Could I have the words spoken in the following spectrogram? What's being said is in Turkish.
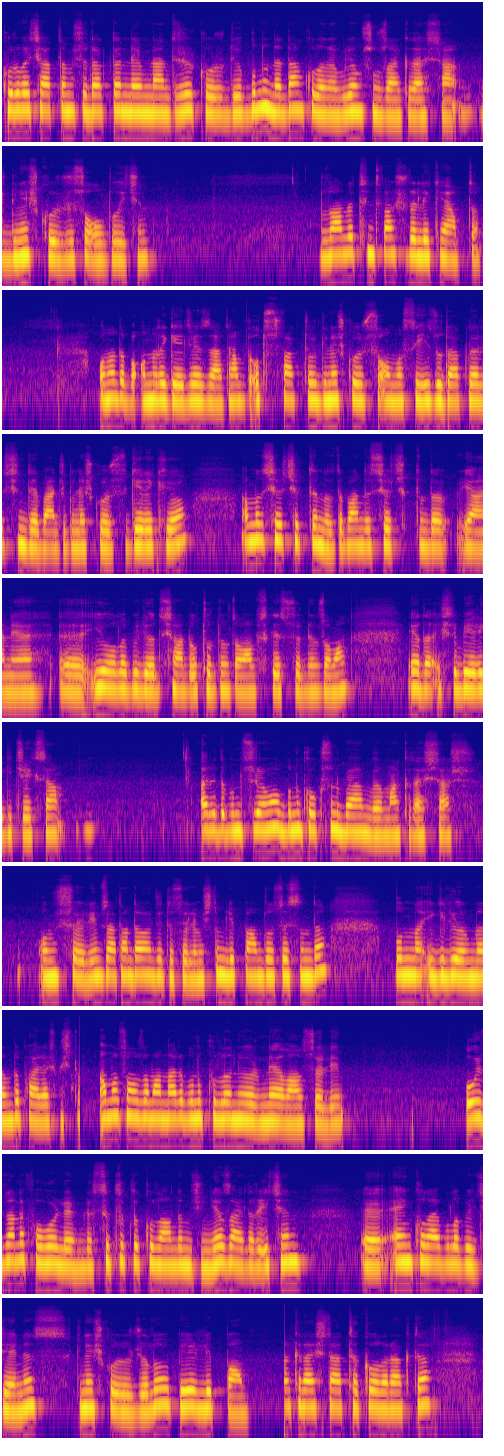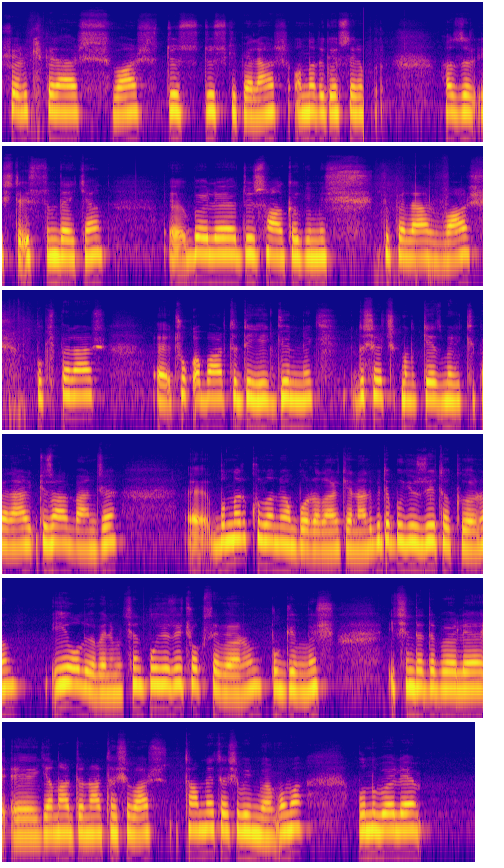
kuru ve çatlamış dudakları nemlendirir, korur diyor. Bunu neden kullanıyor biliyor musunuz arkadaşlar? Güneş koruyucusu olduğu için. Dudağımda tint var. Şurada leke yaptı. Ona da ona da geleceğiz zaten. Burada 30 faktör güneş koruyucusu olması iyi. Dudaklar için de bence güneş koruyucusu gerekiyor. Ama dışarı çıktığınızda ben de dışarı çıktığımda yani e, iyi olabiliyor. Dışarıda oturduğum zaman, bisiklet sürdüğüm zaman ya da işte bir yere gideceksem arada bunu sürüyorum ama bunun kokusunu beğenmiyorum arkadaşlar. Onu söyleyeyim. Zaten daha önce de söylemiştim. Lip balm dosyasında bununla ilgili yorumlarımı da paylaşmıştım. Ama son zamanlarda bunu kullanıyorum. Ne yalan söyleyeyim. O yüzden de favorilerimde sıklıkla kullandığım için yaz ayları için e, en kolay bulabileceğiniz güneş koruyuculu bir lip balm. Arkadaşlar takı olarak da şöyle küpeler var. Düz düz küpeler. Onları göstereyim. Hazır işte üstümdeyken e, böyle düz halka gümüş küpeler var. Bu küpeler e, çok abartı değil. Günlük dışarı çıkmalık gezmelik küpeler. Güzel bence. E, Bunları kullanıyorum bu aralar genelde. Bir de bu yüzüğü takıyorum. İyi oluyor benim için. Bu yüzüğü çok seviyorum. Bu gümüş. İçinde de böyle yanar döner taşı var. Tam ne taşı bilmiyorum ama bunu böyle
